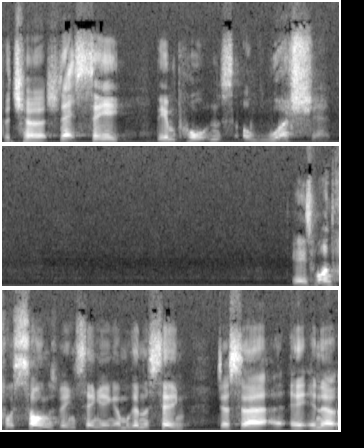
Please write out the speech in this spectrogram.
the church. Let's see the importance of worship. There's wonderful songs being singing, and we're going to sing just uh, in a,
